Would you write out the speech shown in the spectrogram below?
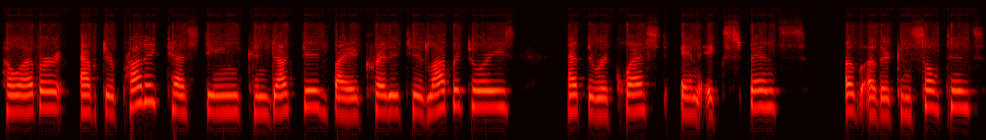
However, after product testing conducted by accredited laboratories at the request and expense of other consultants,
